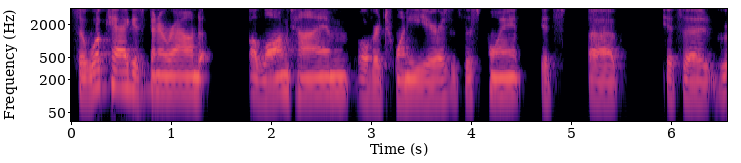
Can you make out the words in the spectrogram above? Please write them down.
So WCAG has been around a long time, over 20 years at this point. It's uh, it's a gr-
